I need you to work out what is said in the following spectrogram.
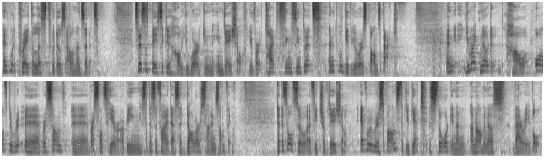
and it would create a list with those elements in it. So this is basically how you work in, in JShell. You type things into it, and it will give you a response back. And you might note how all of the uh, result, uh, results here are being specified as a dollar sign something. That is also a feature of JShell. Every response that you get is stored in an anonymous variable.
